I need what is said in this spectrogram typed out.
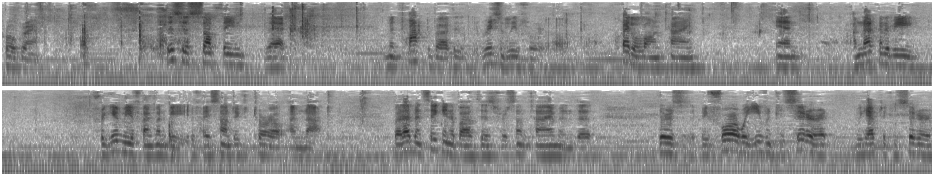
program. This is something that been talked about recently for uh, quite a long time, and I'm not going to be forgive me if I'm going to be, if I sound dictatorial, I'm not. But I've been thinking about this for some time, and uh, there's, before we even consider it, we have to consider,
